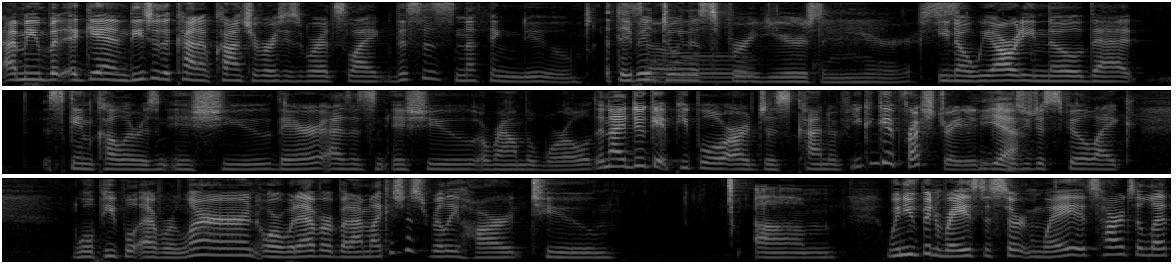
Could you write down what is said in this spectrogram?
I mean, but again, these are the kind of controversies where it's like this is nothing new. They've been doing this for years and years. You know, we already know that skin color is an issue there as it's an issue around the world. And I do get people are just kind of you can get frustrated Yeah. because you just feel like will people ever learn or whatever, but I'm like it's just really hard to um, when you've been raised a certain way, it's hard to let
